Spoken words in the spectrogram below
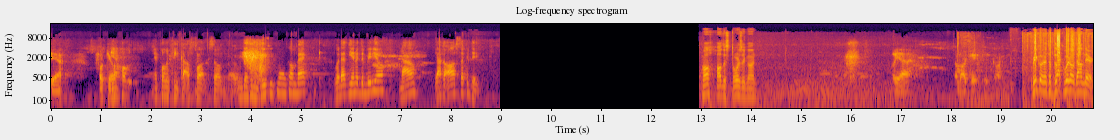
Yeah. Fuck y'all. Yeah, Polar, and Polar Peak got fucked. So uh, I'm guessing Greasy won't come back. Well, that's the end of the video. Now y'all can all suck a dick. Oh, all the stores are gone. Oh yeah. The market is gone. Rico, there's a Black Widow down there.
